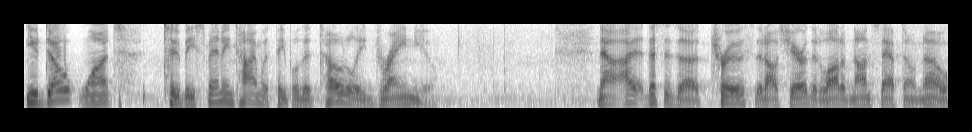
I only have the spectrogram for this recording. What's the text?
you don't want to be spending time with people that totally drain you now, I, this is a truth that I'll share that a lot of non staff don't know.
